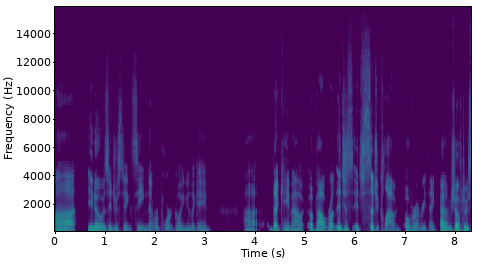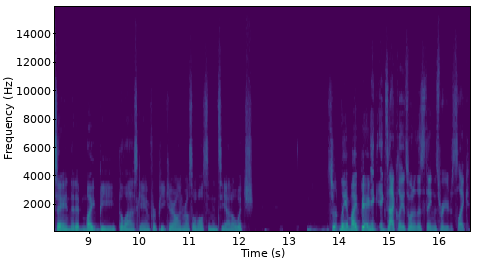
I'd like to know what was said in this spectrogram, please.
Uh, you know, it was interesting seeing that report going into the game uh, that came out about Ru- it. Just it's such a cloud over everything. Adam Schefter saying that it might be the last game for Pete Carroll and Russell Wilson in Seattle, which certainly it might be. Exactly, it's one of those things where you're just like,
